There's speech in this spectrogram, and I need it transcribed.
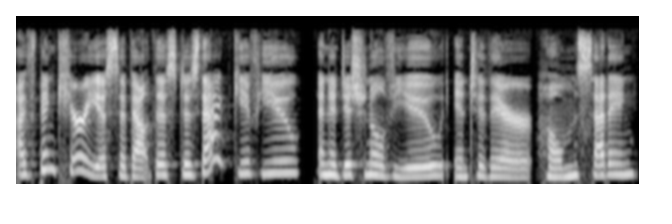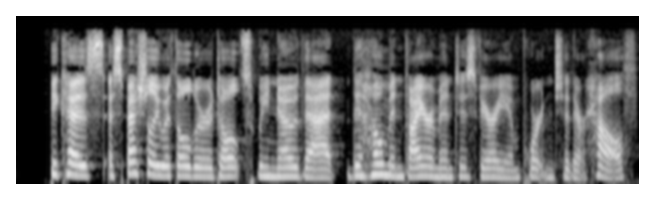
I've been curious about this. Does that give you an additional view into their home setting? Because, especially with older adults, we know that the home environment is very important to their health.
